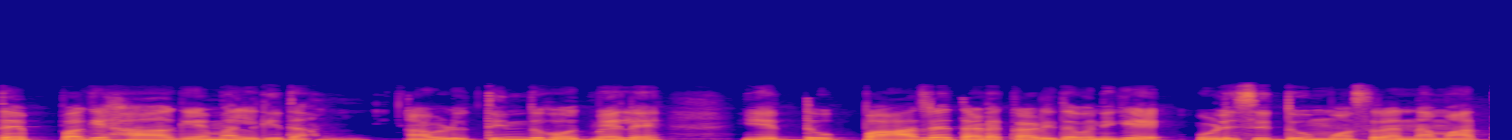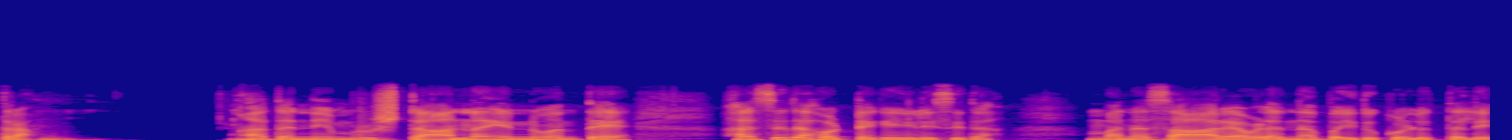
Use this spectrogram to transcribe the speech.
ತೆಪ್ಪಗೆ ಹಾಗೆ ಮಲಗಿದ. ಅವಳು ತಿಂದು ಹೋದ್ಮೇಲೆ ಎದ್ದು ಪಾತ್ರೆ ತಡಕಾಡಿದವನಿಗೆ ಉಳಿಸಿದ್ದು ಮೊಸರನ್ನ ಮಾತ್ರ. ಅದನ್ನೇ ಮೃಷ್ಟಾನ್ನ ಎನ್ನುವಂತೆ ಹಸಿದ ಹೊಟ್ಟೆಗೆ ಇಳಿಸಿದ. ಮನಸಾರೆ ಅವಳನ್ನು ಬೈದುಕೊಳ್ಳುತ್ತಲೇ.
